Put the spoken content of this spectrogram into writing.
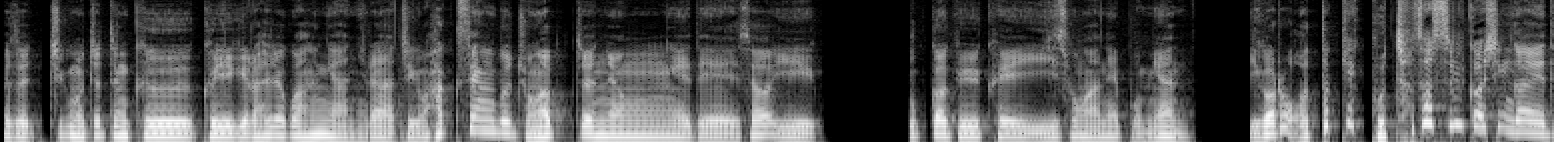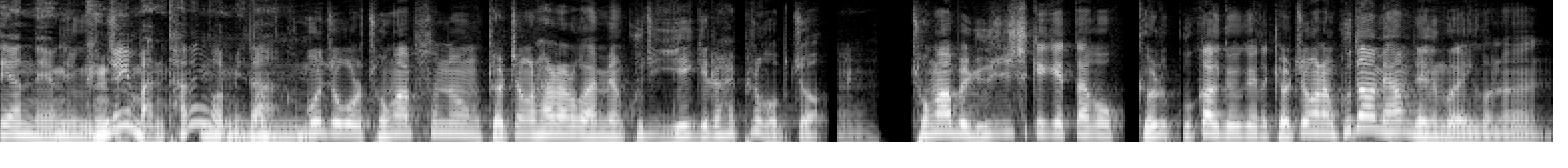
그래서 지금 어쨌든 그그 얘기를 하려고 하는 게 아니라 지금 학생부 종합전형에 대해서 이 국가교육회의 이송안에 보면 이거를 어떻게 고쳐서 쓸 것인가에 대한 내용이 내용이 굉장히 있죠. 많다는 음, 겁니다. 음. 근본적으로 종합 수능 결정을 하라고 하면 굳이 이 얘기를 할 필요가 없죠. 음. 종합을 유지시키겠다고 교- 국가 교육에서 결정을 하면 그 다음에 하면 되는 거예요. 이거는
